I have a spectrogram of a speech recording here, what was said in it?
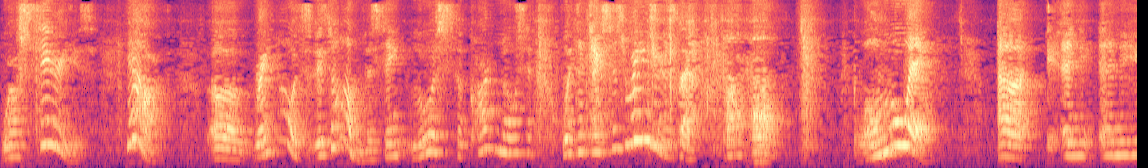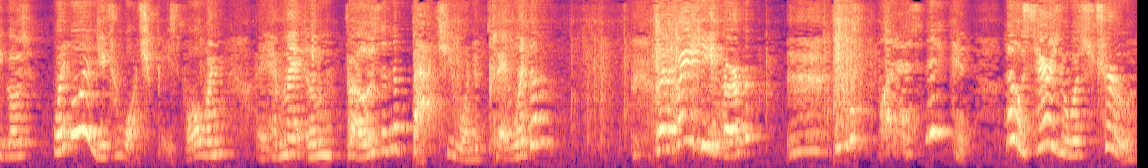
World Series. Yeah, uh, right now it's it's on the St. Louis the Cardinals with the Texas Rangers. Like, blown away. Uh, and and he goes, why do I need to watch baseball when I have my own balls and a bat? You want to play with them? Like me here. He was butt ass naked. No, seriously, what's true?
